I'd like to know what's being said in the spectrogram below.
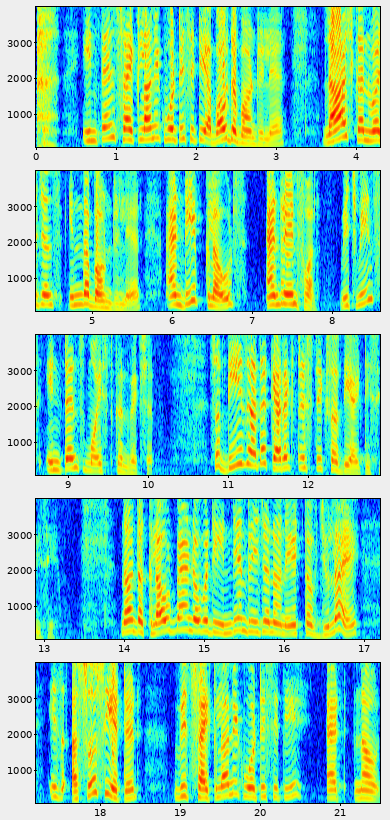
intense cyclonic vorticity above the boundary layer, large convergence in the boundary layer and deep clouds and rainfall which means intense moist convection. So, these are the characteristics of the ITCZ. Now, the cloud band over the Indian region on 8th of July is associated with cyclonic vorticity at now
